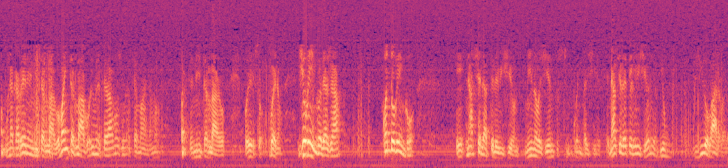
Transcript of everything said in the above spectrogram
una carrera en Interlago. Va a Interlago y me quedamos una semana, ¿no? En Interlago. Eso, bueno, yo vengo de allá. Cuando vengo, eh, nace la televisión, 1957. Nace la televisión y había un lío bárbaro.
